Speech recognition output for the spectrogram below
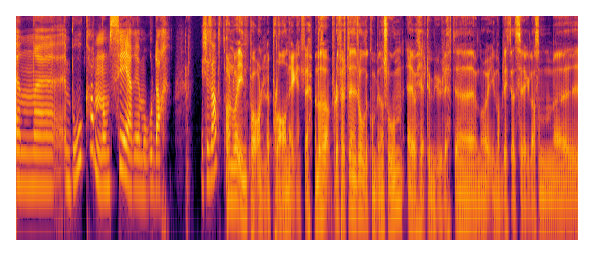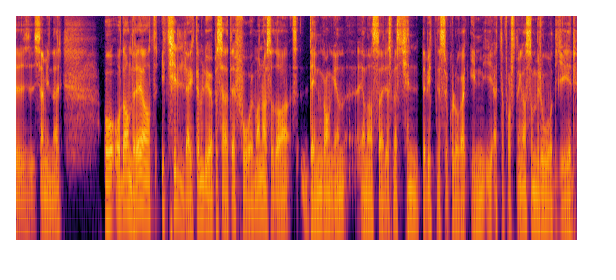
en, eh, en bok, han, om seriemorder. Ikke sant? Han var inn på alle plan, egentlig. Men altså, for det første, den rollekombinasjonen er jo helt umulig. Det er jo noen inhabilitetsregler som uh, kommer inn her. Og, og det andre er at i tillegg til miljøet på setet, får man altså da den gangen en av Sveriges mest kjente vitnepsykologer inn i etterforskninga som rådgir.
